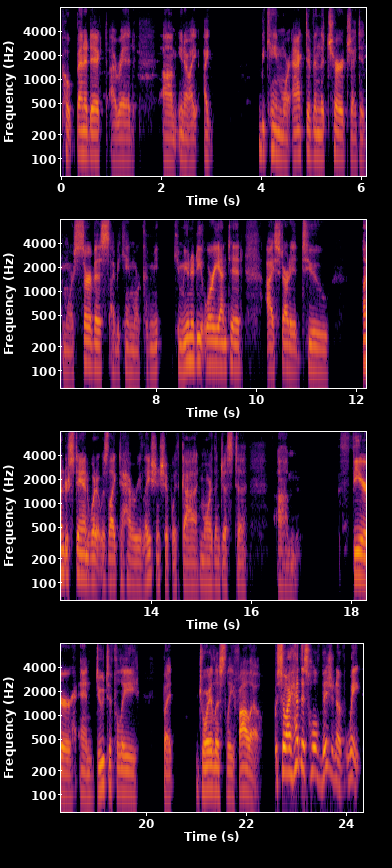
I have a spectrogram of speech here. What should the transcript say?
Pope Benedict, I read um you know, I I became more active in the church. I did more service. I became more commu- community oriented. I started to understand what it was like to have a relationship with God more than just to um, fear and dutifully, but joylessly follow. So I had this whole vision of wait,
